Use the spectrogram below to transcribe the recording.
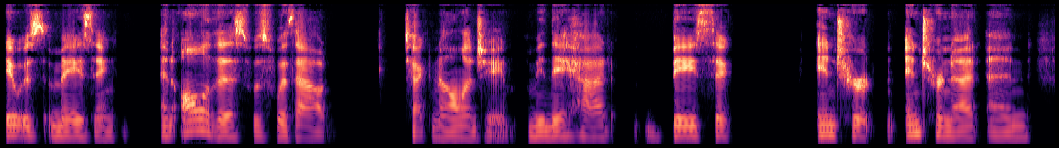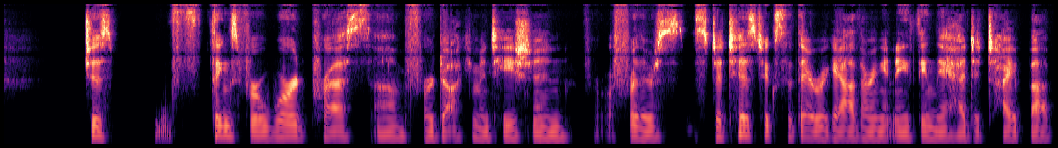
It was amazing. And all of this was without technology. I mean, they had basic inter- internet and just things for WordPress, um, for documentation, for, for, their statistics that they were gathering, and anything they had to type up.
